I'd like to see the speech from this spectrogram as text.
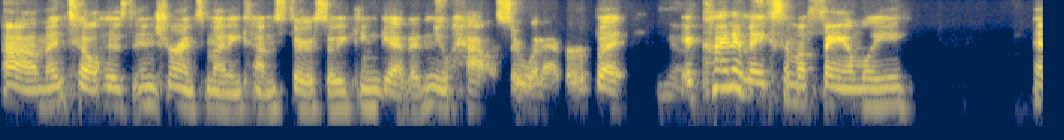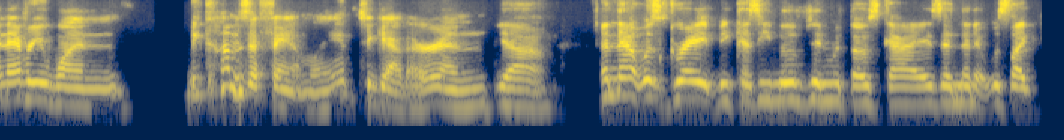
um, until his insurance money comes through so he can get a new house or whatever. But it kind of makes him a family and everyone becomes a family together. And Yeah. And that was great because he moved in with those guys. And then it was like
